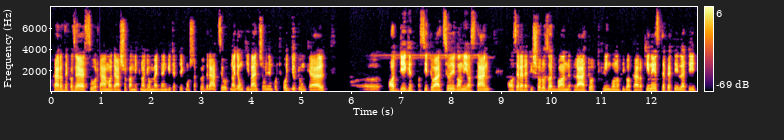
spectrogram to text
akár ezek az elszúrt támadások, amik nagyon megdengítették most a föderációt. Nagyon kíváncsi vagyunk, hogy hogy jutunk el addig a szituációig, ami aztán az eredeti sorozatban látott klingonokig akár a kinézteket illeti,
